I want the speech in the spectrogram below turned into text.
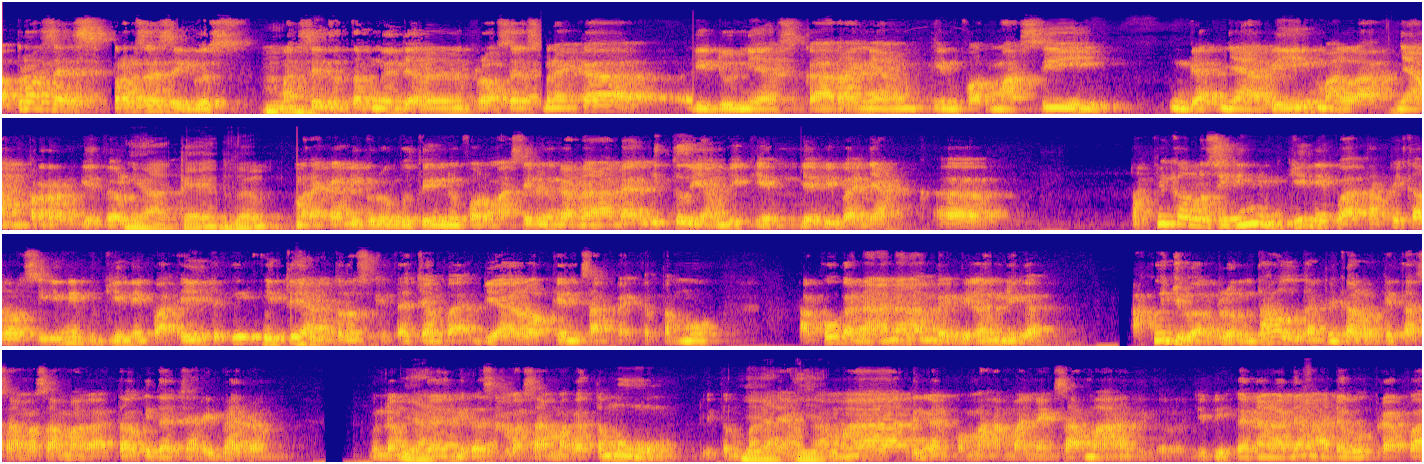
Uh, Proses, proses sih Gus. Masih tetap ngejalanin proses. Mereka di dunia sekarang yang informasi nggak nyari, malah nyamper gitu loh. Ya, oke, betul. Mereka dikerubutin informasi dan kadang-kadang itu yang bikin jadi banyak. eh, tapi kalau si ini begini pak, tapi kalau si ini begini pak, itu itu yang terus kita coba dialogin sampai ketemu. Aku kadang-kadang sampai bilang juga, aku juga belum tahu. Tapi kalau kita sama-sama nggak tahu, kita cari bareng. Mudah-mudahan Ya. kita sama-sama ketemu di tempat Ya, yang ya. sama dengan pemahaman yang sama gitu loh. Jadi kadang-kadang ada beberapa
